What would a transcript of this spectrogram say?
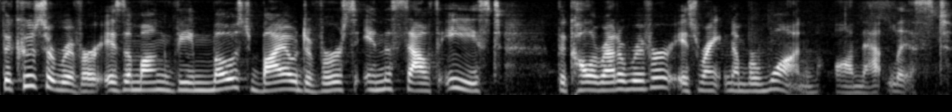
The Coosa River is among the most biodiverse in the southeast. The Colorado River is ranked number one on that list.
